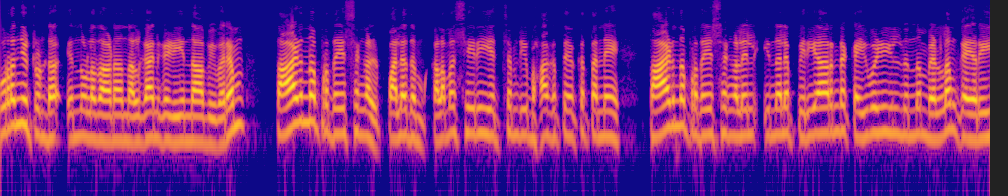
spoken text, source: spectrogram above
കുറഞ്ഞിട്ടുണ്ട് എന്നുള്ളതാണ് നൽകാൻ കഴിയുന്ന വിവരം. താഴ്ന്ന പ്രദേശങ്ങൾ പലതും കളമശ്ശേരി എച്ച് എം ഡി ഭാഗത്തെയൊക്കെ തന്നെ താഴ്ന്ന പ്രദേശങ്ങളിൽ ഇന്നലെ പെരിയാറിന്റെ കൈവഴിയിൽ നിന്നും വെള്ളം കയറി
